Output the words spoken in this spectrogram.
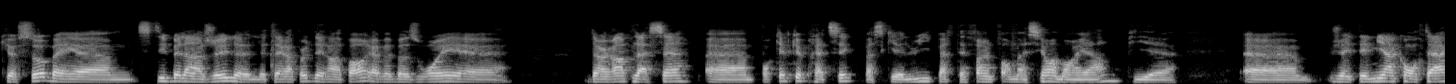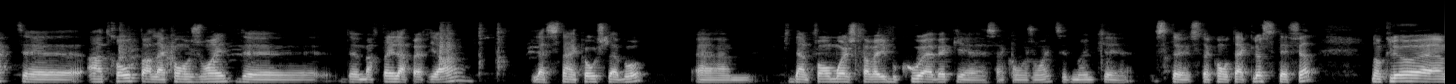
que ça, ben, euh, Steve Bélanger, le, thérapeute des remparts, avait besoin d'un remplaçant euh, pour quelques pratiques parce que lui, il partait faire une formation à Montréal. Puis j'ai été mis en contact, entre autres, par la conjointe de, de Martin Laperrière, l'assistant coach là-bas. puis dans le fond, moi, je travaillais beaucoup avec sa conjointe. C'est de même que ce contact-là s'était fait. Donc là,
